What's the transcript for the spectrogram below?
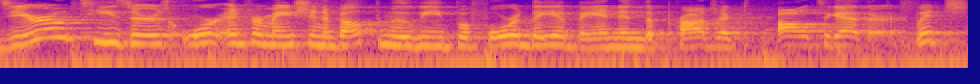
zero teasers or information about the movie before they abandoned the project altogether. Which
